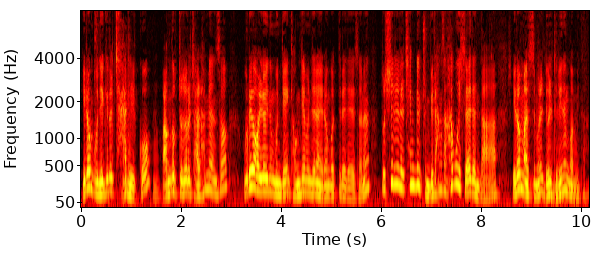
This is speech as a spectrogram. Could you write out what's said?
이런 분위기를 잘 읽고 완급 조절을 잘 하면서 우리가 걸려 있는 문제인 경제 문제나 이런 것들에 대해서는 또 실리를 챙길 준비를 항상 하고 있어야 된다. 이런 말씀을 늘 드리는 겁니다.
